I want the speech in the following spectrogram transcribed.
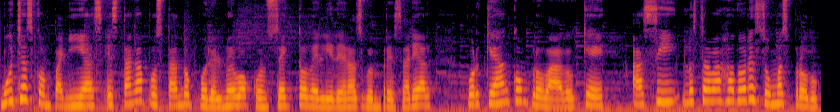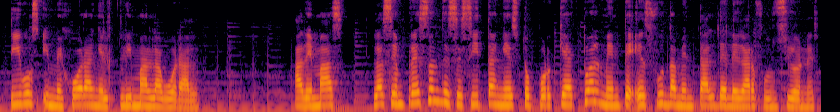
Muchas compañías están apostando por el nuevo concepto de liderazgo empresarial porque han comprobado que, así, los trabajadores son más productivos y mejoran el clima laboral. Además, las empresas necesitan esto porque actualmente es fundamental delegar funciones,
